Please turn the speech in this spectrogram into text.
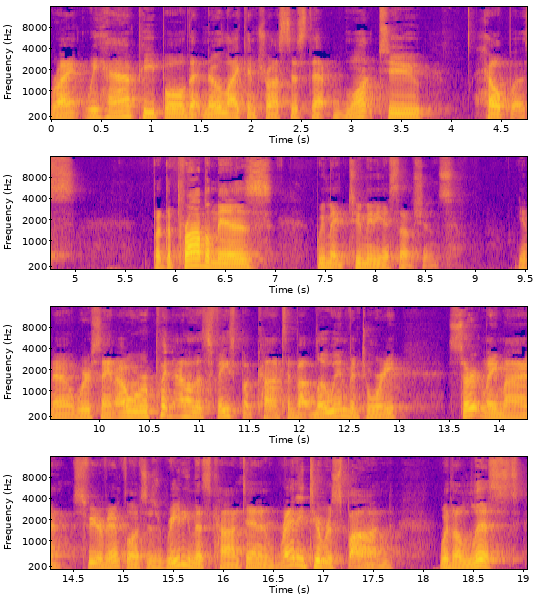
right? We have people that know, like, and trust us that want to help us. But the problem is we make too many assumptions. You know, we're saying, oh, we're putting out all this Facebook content about low inventory. Certainly, my sphere of influence is reading this content and ready to respond with a list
